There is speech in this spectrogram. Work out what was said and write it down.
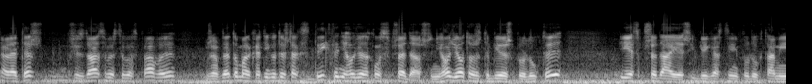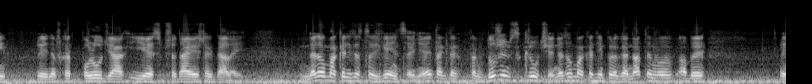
ale też musisz zdawać sobie z tego sprawę, że w netto marketingu też tak stricte nie chodzi o taką sprzedaż. Nie chodzi o to, że ty bierzesz produkty i je sprzedajesz i biegasz z tymi produktami y, na przykład po ludziach i je sprzedajesz i tak dalej. Network marketing to jest coś więcej, nie? Tak, tak, tak w dużym skrócie. Network marketing polega na tym, aby yy,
